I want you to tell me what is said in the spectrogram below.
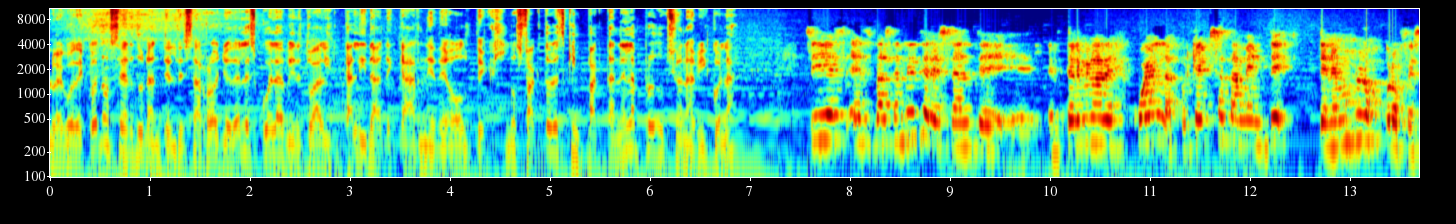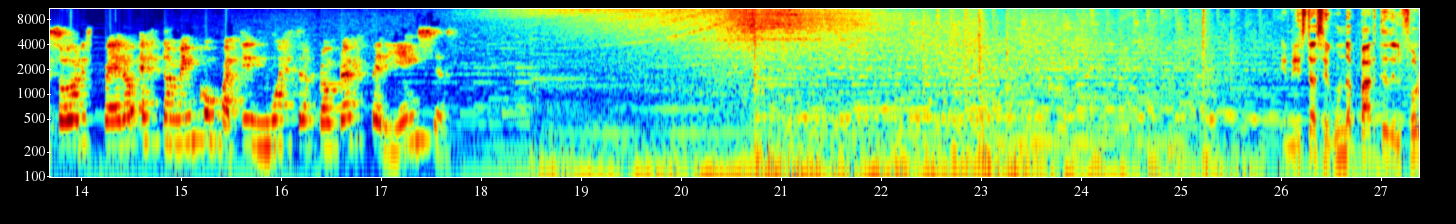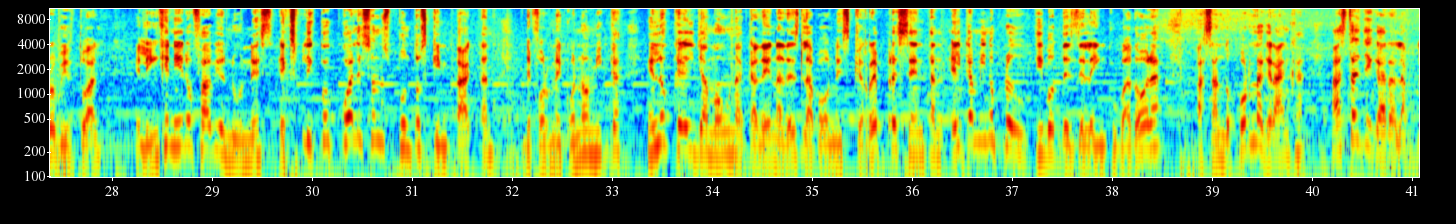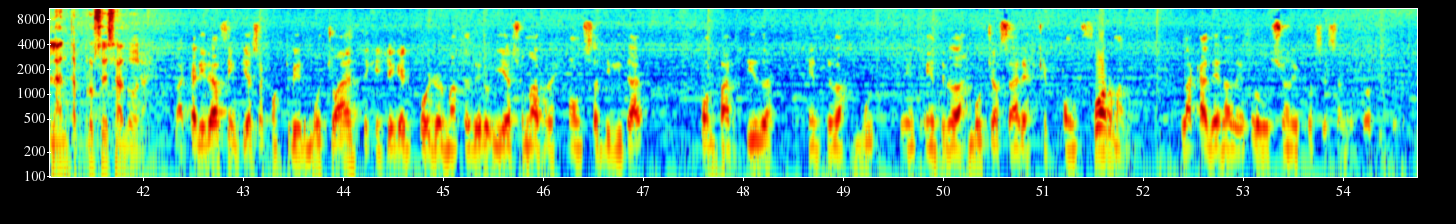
Luego de conocer durante el desarrollo de la escuela virtual calidad de carne de Oltec los factores que impactan en la producción avícola, Sí, es, es bastante interesante el, el, término de escuela, porque exactamente tenemos los profesores, pero es también compartir nuestras propias experiencias. En esta segunda parte del foro virtual, el ingeniero Fabio Núñez explicó cuáles son los puntos que impactan de forma económica en lo que él llamó una cadena de eslabones que representan el camino productivo desde la incubadora, pasando por la granja, hasta llegar a la planta procesadora. La calidad se empieza a construir mucho antes que llegue el pollo al matadero y es una responsabilidad compartida entre las, entre las muchas áreas que conforman la cadena de producción y procesamiento agrícola.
